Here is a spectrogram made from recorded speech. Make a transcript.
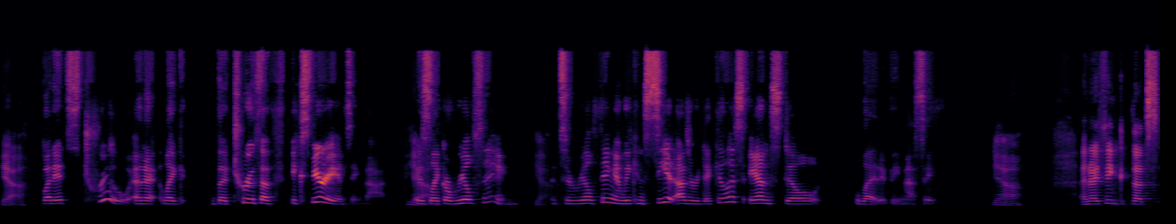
Yeah. But it's true. And it, like the truth of experiencing that yeah. is like a real thing. Yeah. It's a real thing. And we can see it as ridiculous and still let it be messy. Yeah. And I think that's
